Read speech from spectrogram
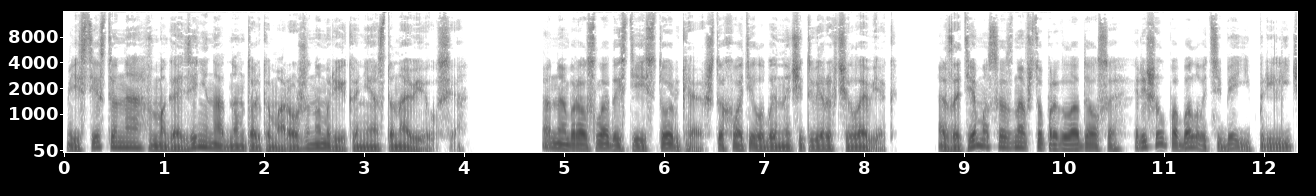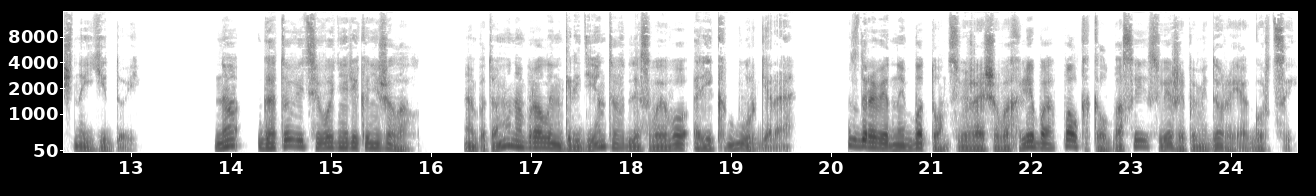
Естественно, в магазине на одном только мороженом Рика не остановился. Он набрал сладостей столько, что хватило бы на четверых человек, а затем, осознав, что проголодался, решил побаловать себя и приличной едой. Но готовить сегодня Рика не желал, а потому набрал ингредиентов для своего Рик-бургера. Здоровенный батон свежайшего хлеба, палка колбасы, свежие помидоры и огурцы.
